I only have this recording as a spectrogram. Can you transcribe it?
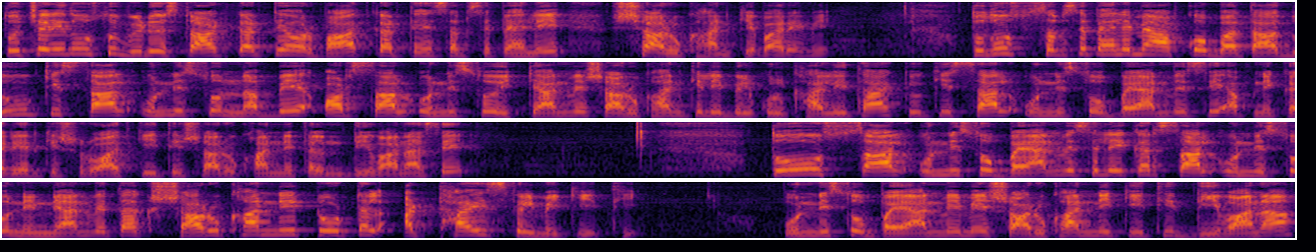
तो चलिए दोस्तों वीडियो स्टार्ट करते हैं और बात करते हैं सबसे पहले शाहरुख खान के बारे में। तो दोस्तों, सबसे पहले मैं आपको बता दूँ कि साल 1990 और साल उन्नीस सौ इक्यानवे शाहरुख खान के लिए बिल्कुल खाली था, क्योंकि साल उन्नीस से अपने करियर की शुरुआत की थी। शाहरुख खान ने फ़िल्म दीवाना से तो साल उन्नीस से लेकर साल 1999 तक शाहरुख खान ने टोटल 28 फ़िल्में की थी। उन्नीस में शाहरुख खान ने की थी दीवाना,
